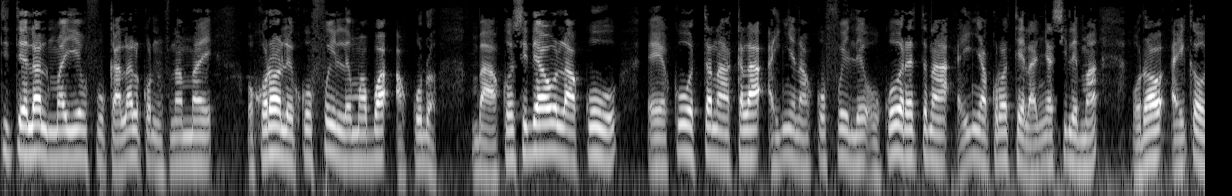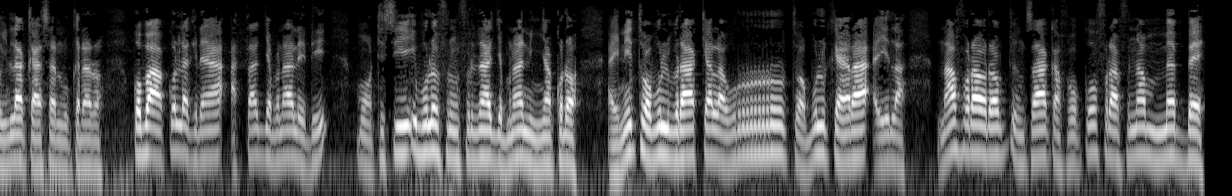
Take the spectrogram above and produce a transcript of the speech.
titɛlali ma ye fo k'alali kɔni fana ma ye o kɔrɔ le ko foyi le ma bɔ a ko dɔn nba ko sidiyaw la ko eh, ko tana kala a yi ɲɛna ko foyi le o ko yɛrɛ tana a yi ɲakɔrɔ tɛ la ɲasi le ma o dɔ a yi ka o yi la ka sa nukira dɔ ko ba ko laginaya a ta jamana le di mɔgɔ tɛ se i bolo firinfirinna jamana nin ɲɛkɔrɔ ayi ni tubabulu bɛra kɛ la wururu tubabulu kɛra a ye la n'a fɔra yɔrɔ tun sa k'a fɔ ko farafinna mɛ bɛɛ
